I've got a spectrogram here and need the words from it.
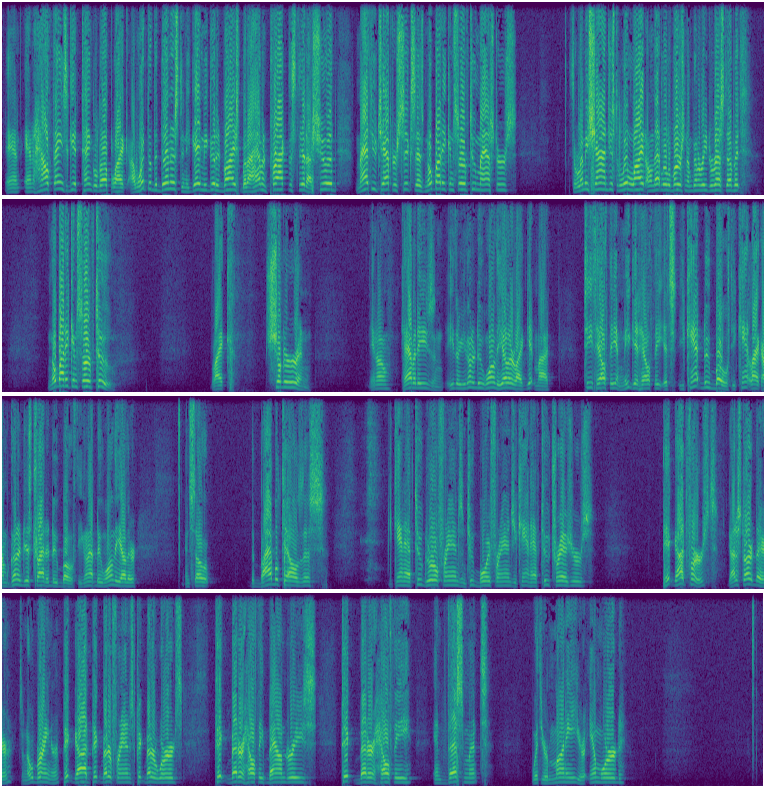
and and how things get tangled up like I went to the dentist and he gave me good advice, but I haven't practiced it. I should. Matthew chapter 6 says nobody can serve two masters. So let me shine just a little light on that little verse and I'm going to read the rest of it. Nobody can serve two. Like sugar and you know, cavities and either you're going to do one or the other like get my teeth healthy and me get healthy. It's you can't do both. You can't like I'm going to just try to do both. You're going to have to do one or the other. And so the Bible tells us you can't have two girlfriends and two boyfriends. You can't have two treasures. Pick God first. Got to start there. It's a no-brainer. Pick God, pick better friends, pick better words, pick better healthy boundaries, pick better healthy investment with your money, your M word.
